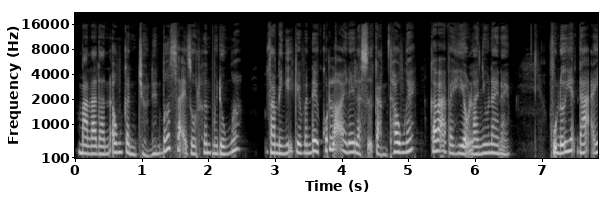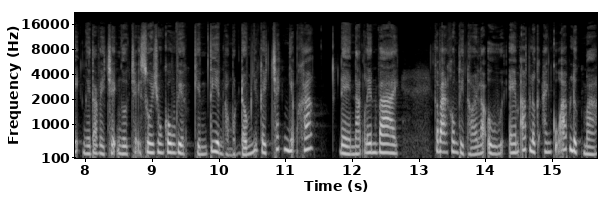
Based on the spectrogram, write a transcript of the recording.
mà là đàn ông cần trở nên bớt dại dột hơn mới đúng á. Và mình nghĩ cái vấn đề cốt lõi ở đây là sự cảm thông ấy. Các bạn phải hiểu là như này này. Phụ nữ hiện đại ấy, người ta phải chạy ngược chạy xuôi trong công việc, kiếm tiền và một đống những cái trách nhiệm khác đè nặng lên vai. Các bạn không thể nói là ừ em áp lực anh cũng áp lực mà.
